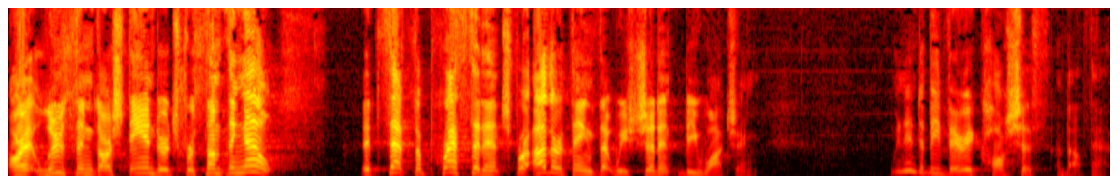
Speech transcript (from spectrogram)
or it loosens our standards for something else. It sets a precedence for other things that we shouldn't be watching. We need to be very cautious about that.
